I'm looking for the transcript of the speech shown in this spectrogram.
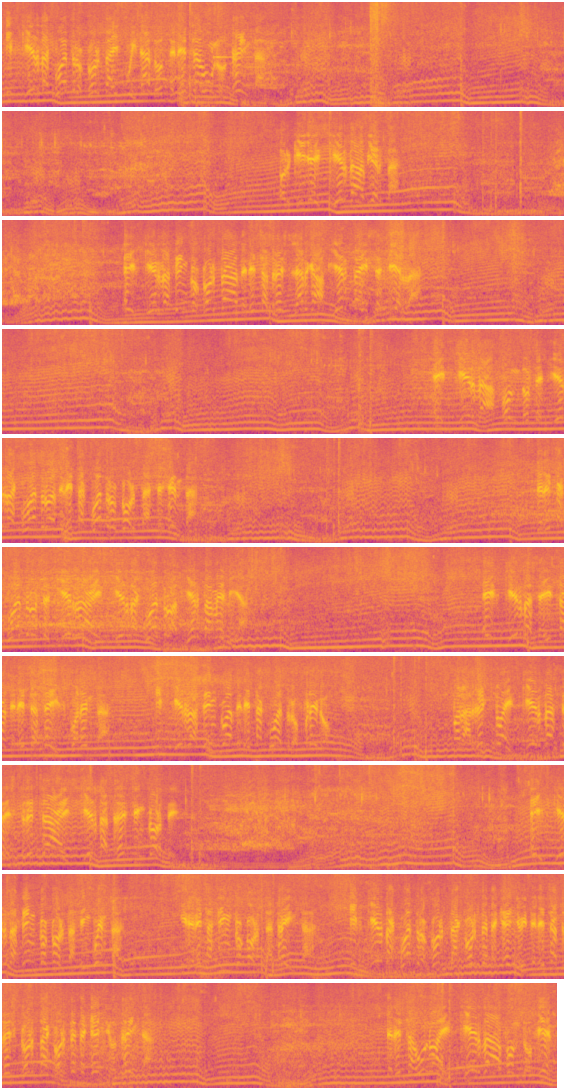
Izquierda 4, corta y cuidado, derecha 1, 30. Horquilla izquierda abierta. E izquierda 5 corta, derecha 3 larga abierta y se cierra. E izquierda a fondo se cierra 4 a derecha 4 corta, 60. Derecha 4 se cierra, a izquierda 4 abierta media. Izquierda 6 a derecha 6, 40. Izquierda 5 a derecha 4, freno. Para recto a izquierda se estrecha a izquierda 3 sin corte. E izquierda 5 corta, 50. Y derecha 5 corta, 30. Izquierda 4 corta, corte pequeño y derecha 3 corta, corte pequeño, 30. Derecha 1 a izquierda a fondo, 100.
